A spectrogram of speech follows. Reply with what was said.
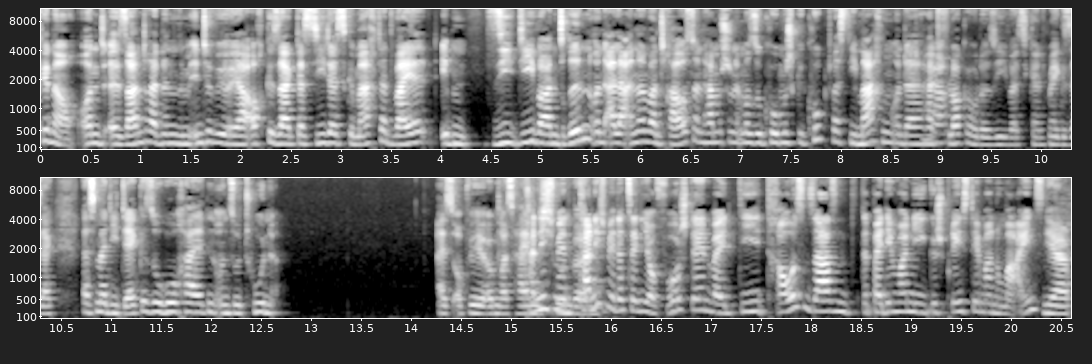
Genau. Und äh, Sandra hat in einem Interview ja auch gesagt, dass sie das gemacht hat, weil eben sie, die waren drin und alle anderen waren draußen und haben schon immer so komisch geguckt, was die machen. Und da hat ja. Flocke oder sie, weiß ich gar nicht mehr, gesagt, lass mal die Decke so hochhalten und so tun, als ob wir irgendwas heimlich kann ich mir, würden. Kann ich mir tatsächlich auch vorstellen, weil die draußen saßen, bei dem waren die Gesprächsthema Nummer eins. Ja.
